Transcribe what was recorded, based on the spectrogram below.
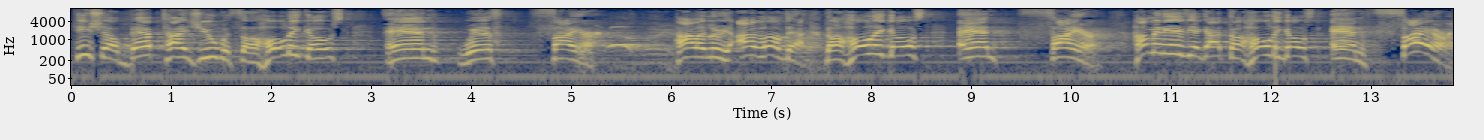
He shall baptize you with the Holy Ghost and with fire. Hallelujah. I love that. The Holy Ghost and fire. How many of you got the Holy Ghost and fire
